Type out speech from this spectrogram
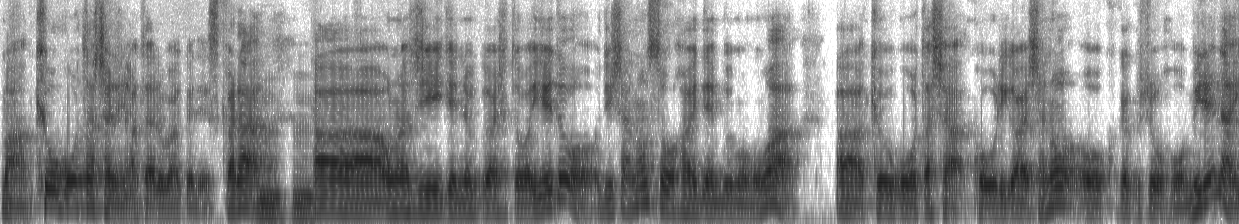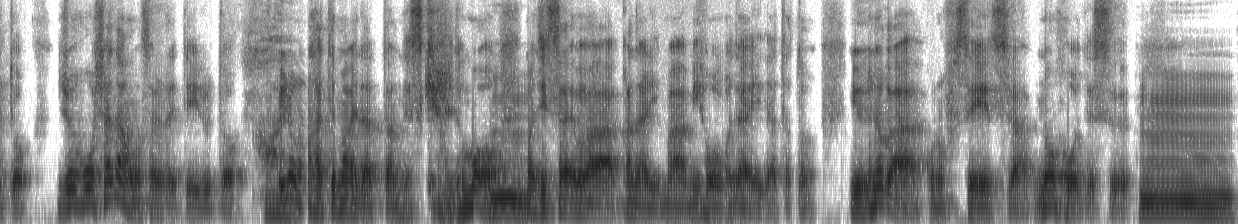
まあ、競合他社に当たるわけですから、うんうん、あ同じ電力会社とはいえど、自社の送配電部門は、あ競合他社、小売会社の顧客情報を見れないと、情報遮断をされているとい。うのが建前だったんですけれども、はいうん、まあ、実際はかなりまあ見放題だったというのが、この不正閲覧の方です。うん。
